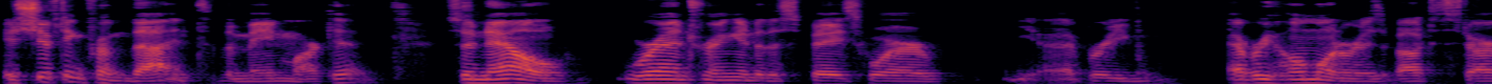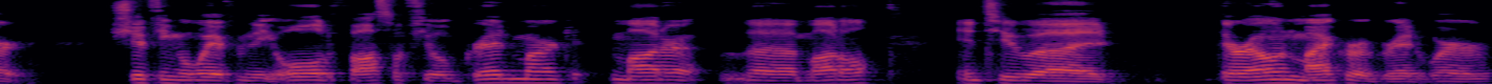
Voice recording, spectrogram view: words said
It's shifting from that into the main market. So now we're entering into the space where you know, every every homeowner is about to start shifting away from the old fossil fuel grid market model, uh, model into uh, their own microgrid where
